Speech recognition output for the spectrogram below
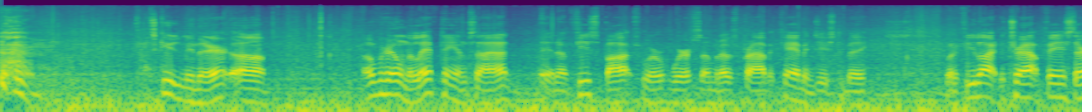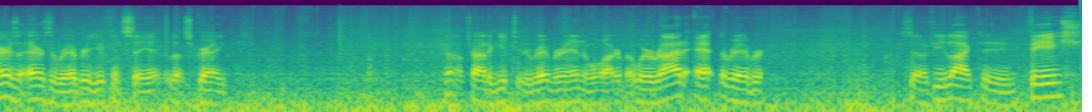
Excuse me there. Uh, Over here on the left-hand side, at a few spots where, where some of those private cabins used to be. But if you like to trout fish, there's there's the river. You can see it. It looks great. Try to get you the river and the water, but we're right at the river. So if you like to fish,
